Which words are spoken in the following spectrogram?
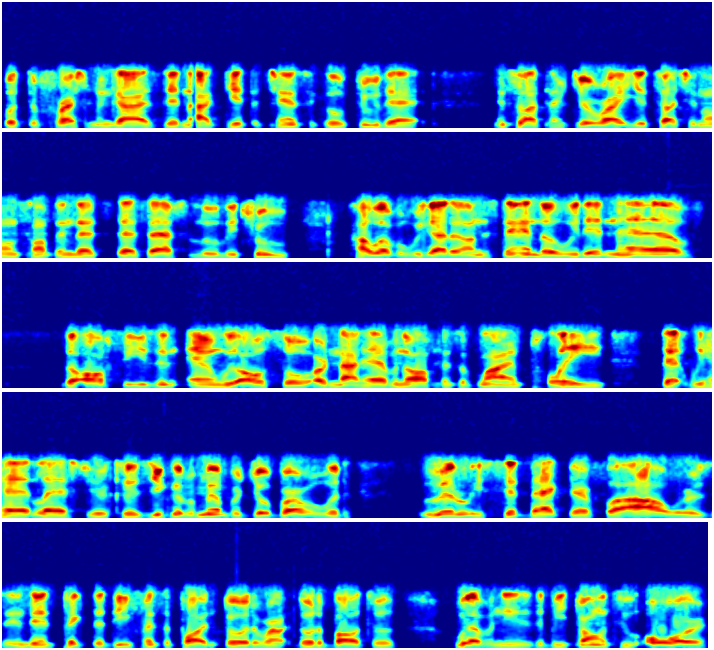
But the freshman guys did not get the chance to go through that. And so I think you're right. You're touching on something that's that's absolutely true. However, we got to understand though we didn't have the off season, and we also are not having the offensive line play that we had last year. Because you could remember Joe Burrow would literally sit back there for hours and then pick the defense apart and throw the throw the ball to whoever needed to be thrown to, or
